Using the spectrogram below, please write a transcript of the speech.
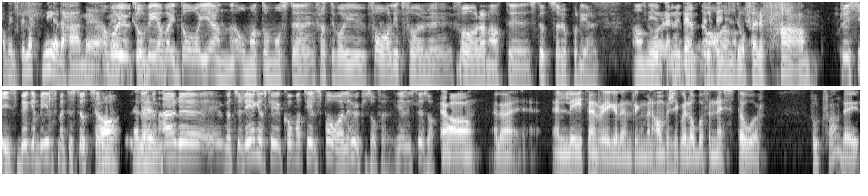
Har vi inte lagt ner det här med... Han var ute och veva idag igen om att de måste, för att det var ju farligt för förarna att eh, studsar upp och ner. Han är en bättre bil då, för fan. Precis, bygg en bil som inte studsar. Ja, eller hur? Den här eh, vet du, regeln ska ju komma till spa, eller hur Kristoffer? Visst är det så? Ja, eller en liten regeländring, men han försöker väl lobba för nästa år. Fortfarande? Det är,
